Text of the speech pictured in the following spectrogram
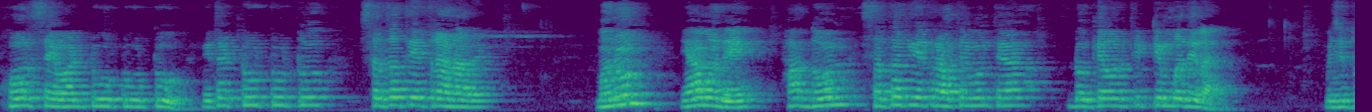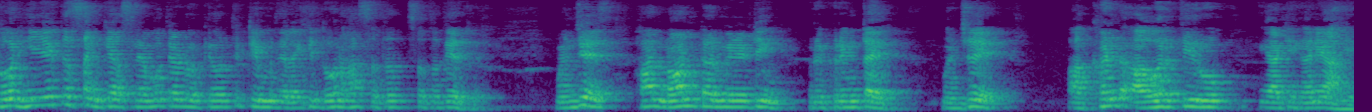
four seven two two two. इथं टू टू टू सतत येत राहणार आहे. म्हणून यामध्ये हा दोन सतत येत राहतोय म्हणून त्या डोक्यावरती टिंब दिलाय म्हणजे दोन ही एकच संख्या असल्यामुळे त्या डोक्यावरती टिंब दिलाय की दोन हा सतत सतत येतोय. म्हणजेच हा नॉन टर्मिनेटिंग रिकरिंग टाईप म्हणजे अखंड आवर्ती रूप या ठिकाणी आहे.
